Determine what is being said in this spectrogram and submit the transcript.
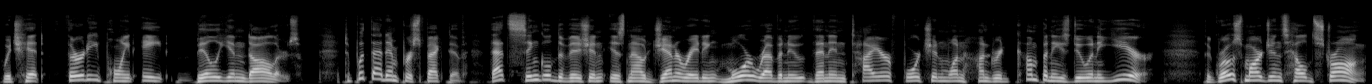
which hit $30.8 billion. To put that in perspective, that single division is now generating more revenue than entire Fortune 100 companies do in a year. The gross margins held strong,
